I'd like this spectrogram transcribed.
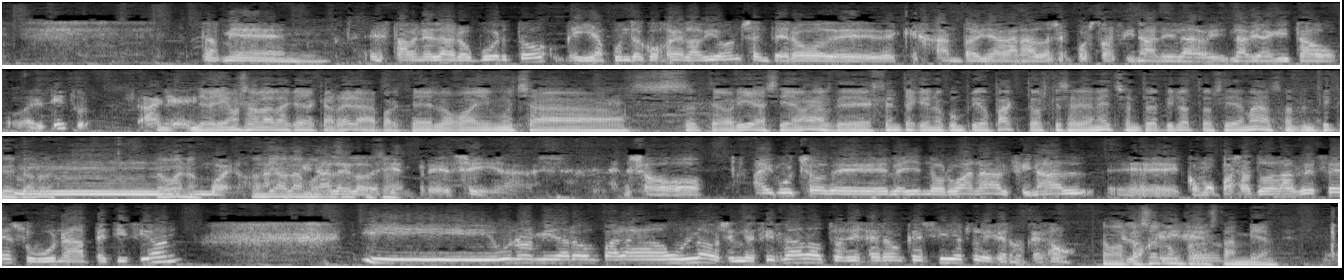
También estaba en el aeropuerto y a punto de coger el avión se enteró de, de que Hunt había ganado ese puesto al final y le, había quitado el título. O sea que, Deberíamos hablar de aquella carrera, porque luego hay muchas teorías y demás de gente que no cumplió pactos que se habían hecho entre pilotos y demás al principio de carrera. Mm, Pero bueno, día al hablamos final de es lo de siempre, sí. es- Eso, hay mucho de leyenda urbana. Al final, eh, como pasa todas las veces, hubo una petición y unos miraron para un lado sin decir nada, otros dijeron que sí, otros dijeron que no. Como Los pasó con dijeron- también.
